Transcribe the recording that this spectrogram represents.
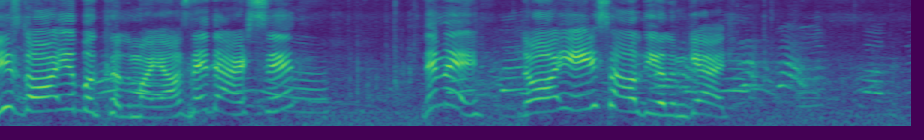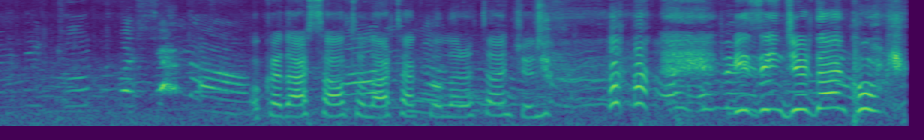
Biz Doğa'ya bakalım Ayaz. Ne dersin? Değil mi? Doğa'ya el sallayalım gel. O kadar saltolar taklalar atan çocuk. Bir zincirden kork.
